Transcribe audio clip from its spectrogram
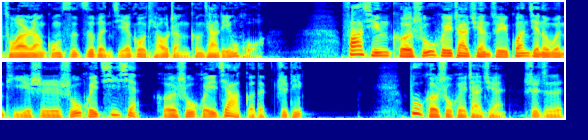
从而让公司资本结构调整更加灵活。发行可赎回债券最关键的问题是赎回期限和赎回价格的制定。不可赎回债券是指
